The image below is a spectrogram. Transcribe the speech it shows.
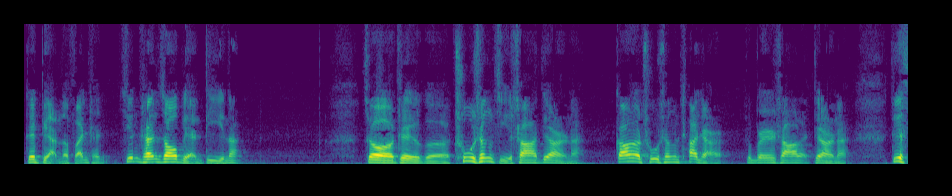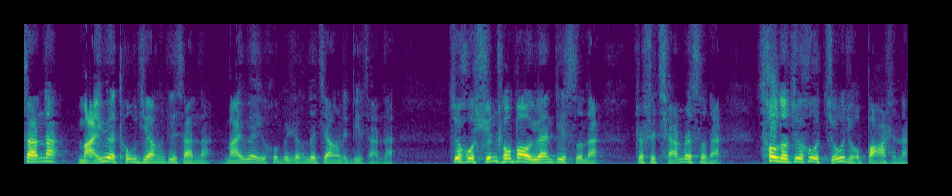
给贬到凡尘。金蝉遭贬，第一难叫这个出生挤杀，第二难刚要出生差点就被人杀了，第二难。第三难满月投江，第三难满月以后被扔到江里，第三难。最后寻仇报冤，第四难。这是前面四难，凑到最后九九八十难。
